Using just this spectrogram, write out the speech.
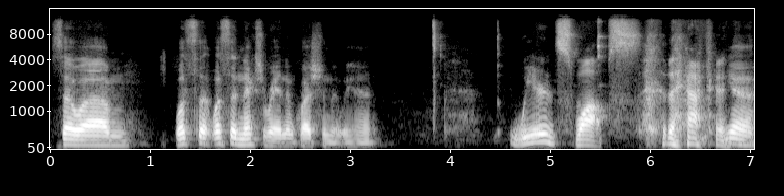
So um, what's the what's the next random question that we had? Weird swaps that happen. Yeah,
